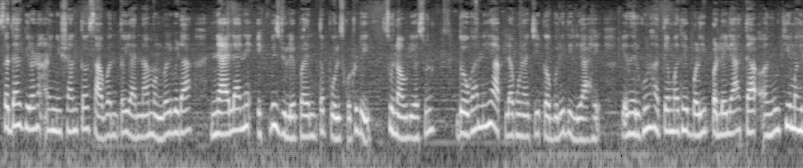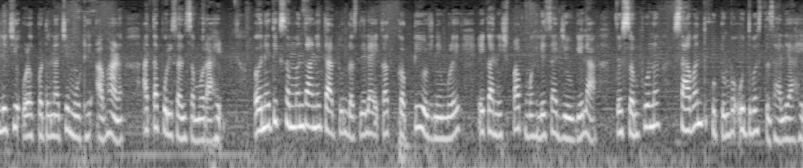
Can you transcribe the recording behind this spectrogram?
सध्या किरण आणि निशांत सावंत यांना मंगळवेढा न्यायालयाने एकवीस जुलैपर्यंत पोलीस कोठडी सुनावली असून दोघांनीही आपल्या गुणाची कबुली दिली आहे. या निर्घुण हत्येमध्ये बळी पडलेल्या त्या अनोळखी महिलेची ओळख पटवण्याचे मोठे आव्हान आता पोलिसांसमोर आहे. अनैतिक संबंध आणि त्यातून रचलेल्या एका कपटी योजनेमुळे एका निष्पाप महिलेचा जीव गेला तर संपूर्ण सावंत कुटुंब उद्ध्वस्त झाले आहे.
